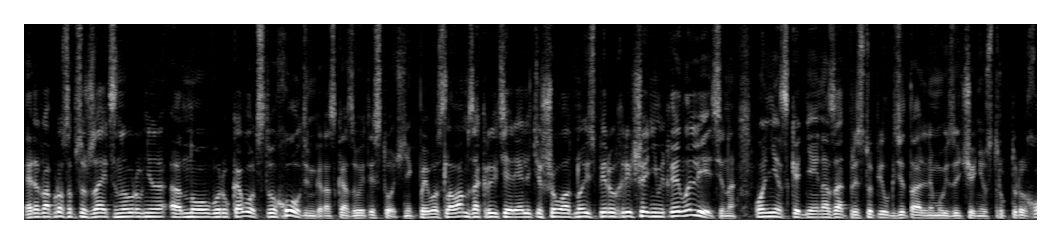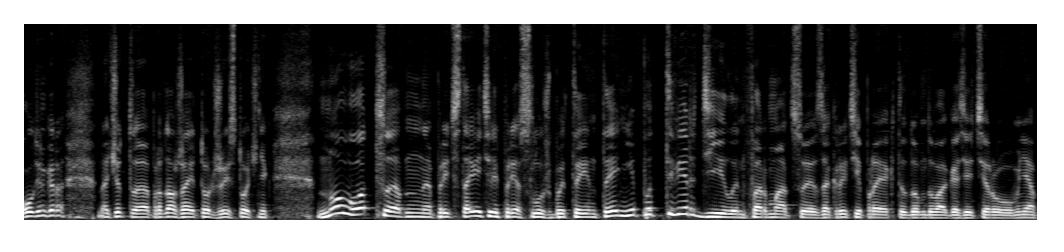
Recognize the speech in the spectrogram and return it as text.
Этот вопрос обсуждается на уровне э, нового руководства холдинга, рассказывает источник. По его словам, закрытие реалити-шоу – одно из первых решений Михаила Лесина. Он несколько дней назад приступил к детальному изучению структуры холдинга. Значит, э, продолжает тот же источник. Ну вот, эм, представитель пресс-службы ТНТ не подтвердил информацию о закрытии проекта «Дом-2» газете «Ру». У меня,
